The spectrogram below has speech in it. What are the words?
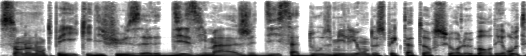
190 pays qui diffusent des images, 10 à 12 millions de spectateurs sur le bord des routes.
